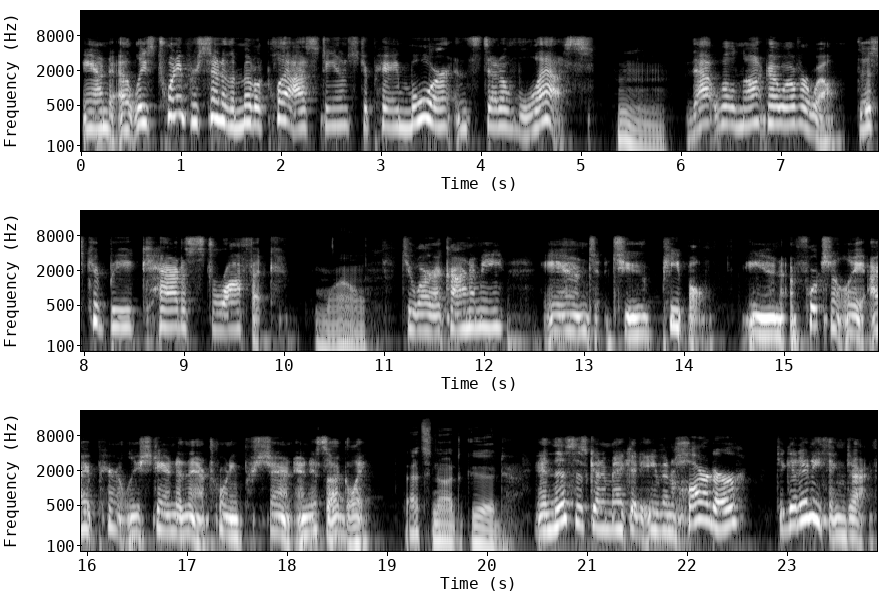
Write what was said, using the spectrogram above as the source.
And at least 20% of the middle class stands to pay more instead of less. Hmm. That will not go over well. This could be catastrophic Wow. to our economy and to people. And unfortunately, I apparently stand in that 20%, and it's ugly. That's not good. And this is going to make it even harder to get anything done.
